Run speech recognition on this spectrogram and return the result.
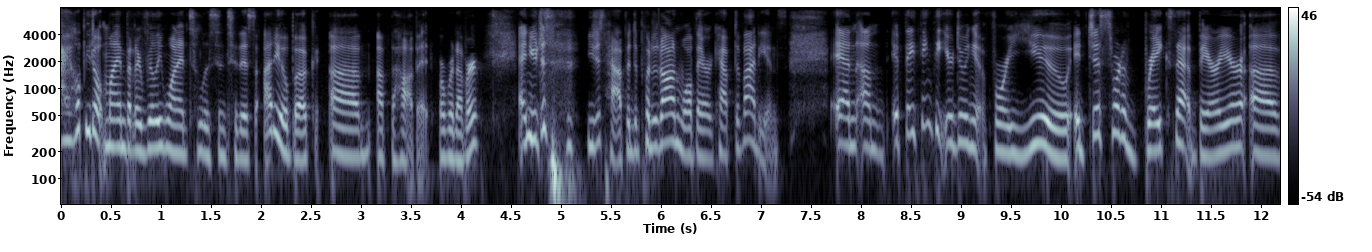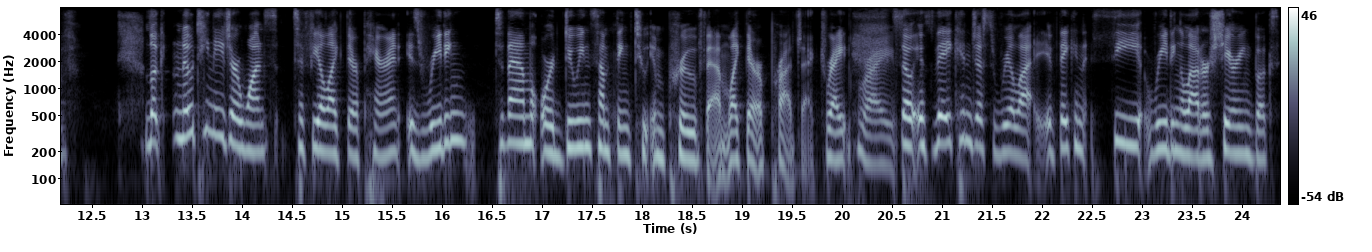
I hope you don't mind, but I really wanted to listen to this audiobook um, of The Hobbit or whatever. And you just you just happen to put it on while they're a captive audience. And um, if they think that you're doing it for you, it just sort of breaks that barrier of Look, no teenager wants to feel like their parent is reading to them or doing something to improve them, like they're a project, right? Right. So if they can just realize, if they can see reading aloud or sharing books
